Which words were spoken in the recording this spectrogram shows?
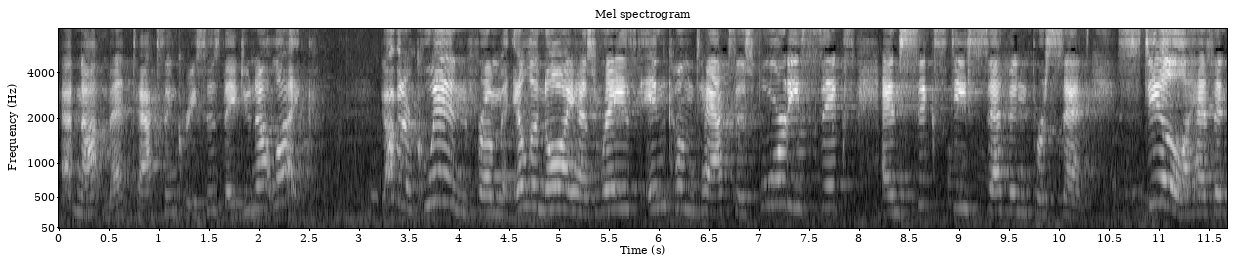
have not met tax increases they do not like. Governor Quinn from Illinois has raised income taxes 46 and 67 percent, still has an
